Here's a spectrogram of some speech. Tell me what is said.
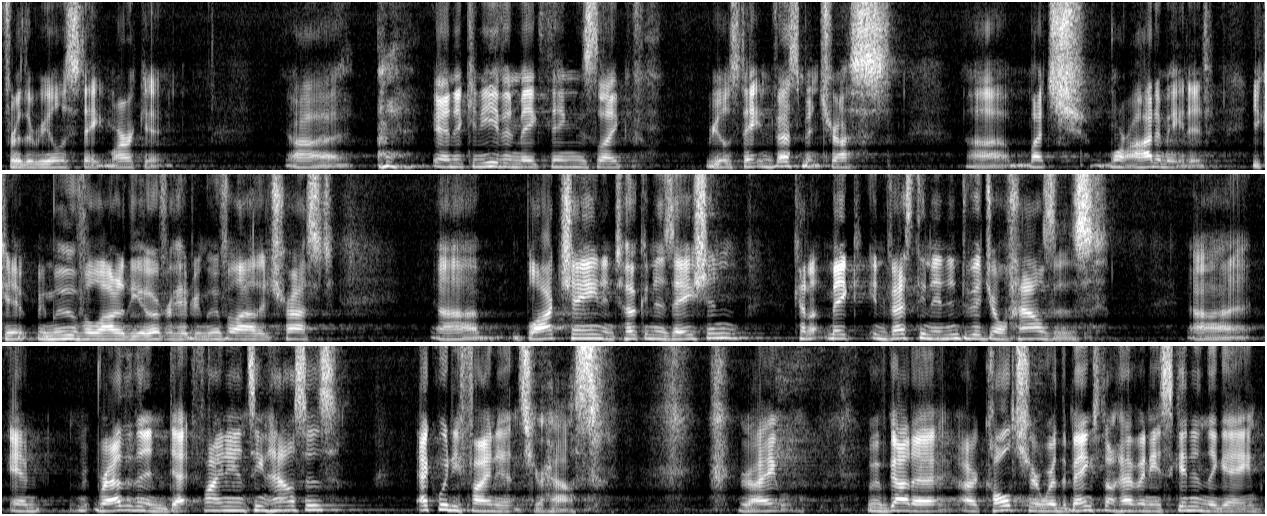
for the real estate market. Uh, and it can even make things like real estate investment trusts uh, much more automated. You can remove a lot of the overhead, remove a lot of the trust, Uh, blockchain and tokenization can make investing in individual houses, uh, and rather than debt financing houses, equity finance your house, right? We've got a, our culture where the banks don't have any skin in the game.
